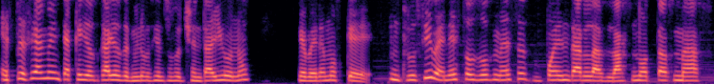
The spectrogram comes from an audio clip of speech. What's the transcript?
Especialmente aquellos gallos de 1981, que veremos que inclusive en estos dos meses pueden dar las, las notas más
